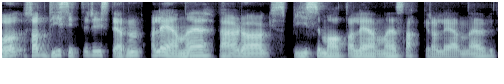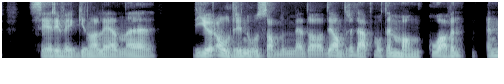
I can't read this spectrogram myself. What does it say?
Og så at de sitter isteden alene hver dag, spiser mat alene, snakker alene, ser i veggen alene. De gjør aldri noe sammen med da de andre. Det er på en måte en manko av en, en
